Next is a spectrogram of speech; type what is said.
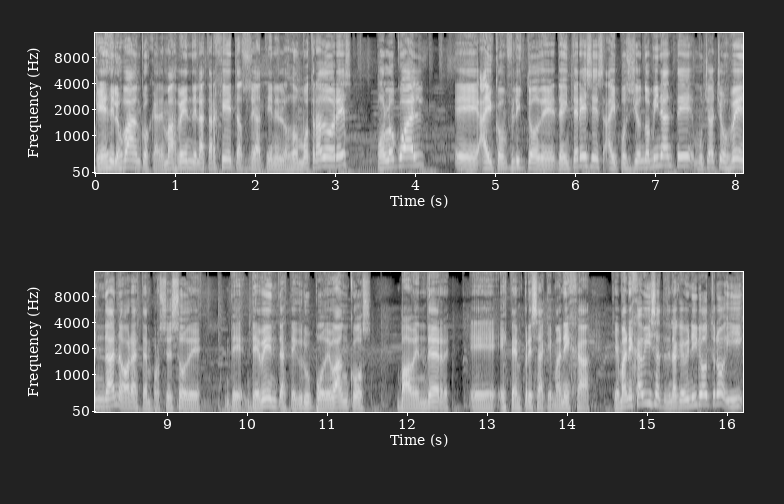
que es de los bancos, que además vende las tarjetas, o sea, tienen los dos mostradores, por lo cual eh, hay conflicto de, intereses, hay posición dominante, muchachos vendan, ahora está en proceso de, de- de venta, este grupo de bancos va a vender eh, esta empresa que maneja, que maneja Visa, tendrá que venir otro, y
